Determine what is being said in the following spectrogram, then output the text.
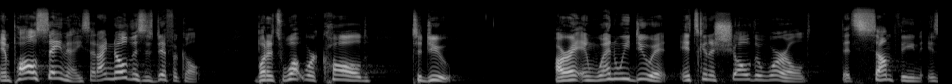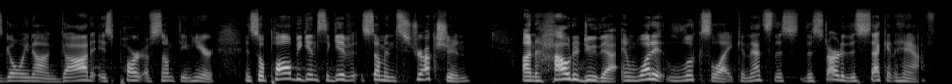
And Paul's saying that. He said, I know this is difficult, but it's what we're called to do. All right, and when we do it, it's going to show the world that something is going on. God is part of something here. And so Paul begins to give some instruction on how to do that and what it looks like. And that's this, the start of the second half.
